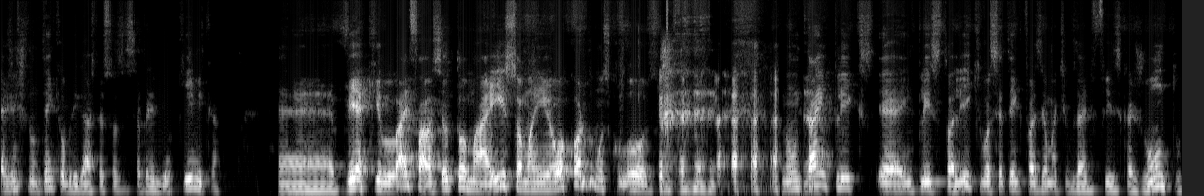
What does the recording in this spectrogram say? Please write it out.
a gente não tem que obrigar as pessoas a saberem bioquímica, é, vê aquilo lá e fala: se eu tomar isso, amanhã eu acordo musculoso. Não está é, implícito ali que você tem que fazer uma atividade física junto,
